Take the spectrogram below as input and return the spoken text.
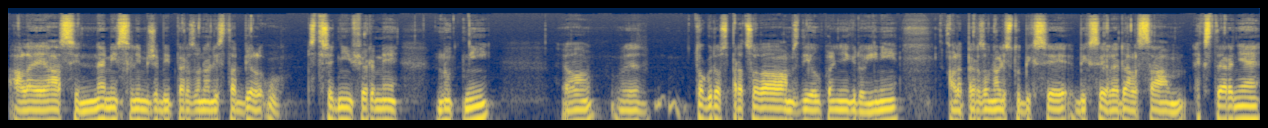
ale já si nemyslím, že by personalista byl u střední firmy nutný. Jo, to, kdo zpracovává mzdy, je úplně někdo jiný, ale personalistu bych si, bych si hledal sám externě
